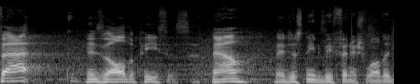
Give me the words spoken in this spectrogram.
That is all the pieces. Now they just need to be finished welded.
